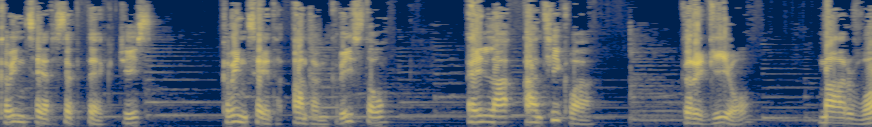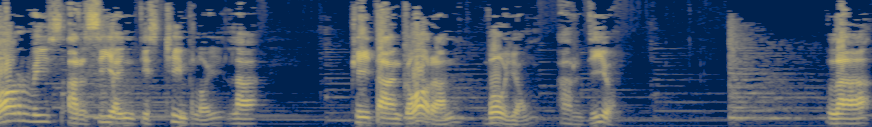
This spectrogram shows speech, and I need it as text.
quincet septec gis, quincet antan Cristo, en la antiqua Gregio marvolvis al siain discimploi la pitangoran voion ar Dio. La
